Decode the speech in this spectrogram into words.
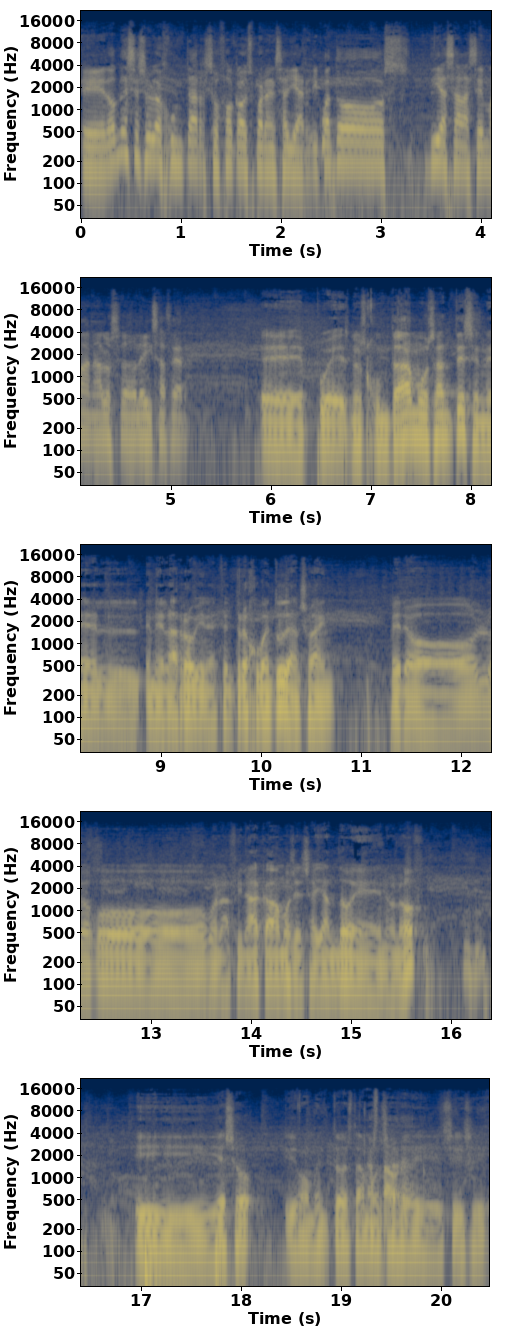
Eh, ¿Dónde se suele juntar Sofocaos para ensayar? ¿Y cuántos días a la semana lo soléis hacer? Eh, pues nos juntábamos antes en el, en el Arrobi, en el Centro de Juventud de Answain. Pero luego, bueno, al final acabamos ensayando en on-off. Y eso, y de momento estamos ahí, sí, sí.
